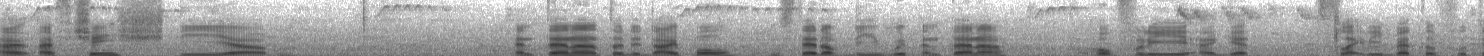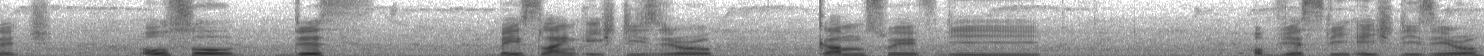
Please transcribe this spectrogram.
I, I've changed the um, antenna to the dipole instead of the whip antenna. Hopefully I get slightly better footage. Also, this Bassline HDZero comes with the obviously HDZero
